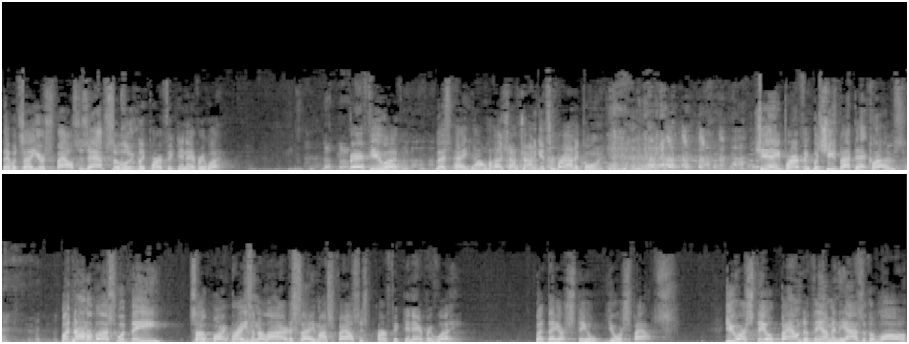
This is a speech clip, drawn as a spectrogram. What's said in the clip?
that would say your spouse is absolutely perfect in every way. Very few of you. Listen, hey, y'all hush. I'm trying to get some brownie points. She ain't perfect, but she's about that close. But none of us would be so brazen a liar to say my spouse is perfect in every way. But they are still your spouse. You are still bound to them in the eyes of the law,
